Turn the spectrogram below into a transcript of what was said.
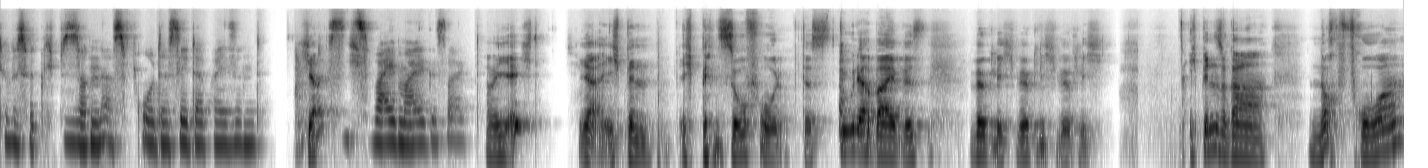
Du bist wirklich besonders froh, dass wir dabei sind. Ja, Ich zweimal gesagt. habe ich echt? Ja, ich bin, ich bin so froh, dass du dabei bist. Wirklich, wirklich, wirklich. Ich bin sogar noch froher,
